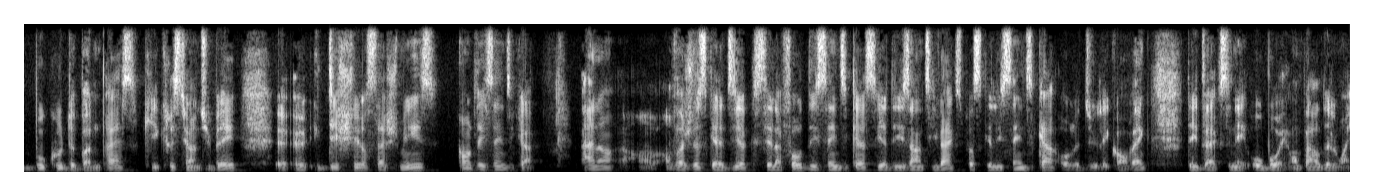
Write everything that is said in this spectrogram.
beaucoup de bonne presse, qui est Christian Dubé, euh, euh, déchire sa chemise contre les syndicats. Ah non, on va jusqu'à dire que c'est la faute des syndicats s'il y a des anti-vax parce que les syndicats auraient dû les convaincre d'être vaccinés. Oh boy, on parle de loin.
